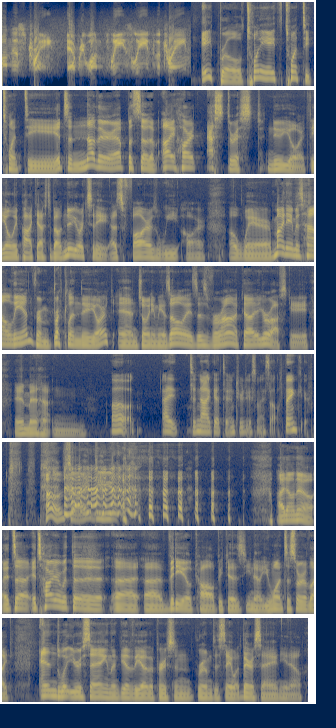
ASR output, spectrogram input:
on this train. Everyone, please leave the train. April 28th, 2020. It's another episode of I Heart Asterisk New York, the only podcast about New York City as far as we are aware. My name is Hal Leon from Brooklyn, New York, and joining me as always is Veronica Yurovsky in Manhattan. Oh, I did not get to introduce myself. Thank you. Oh, I'm sorry. I don't know. It's uh, it's harder with the uh, uh, video call because you know you want to sort of like end what you're saying and then give the other person room to say what they're saying. You know,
